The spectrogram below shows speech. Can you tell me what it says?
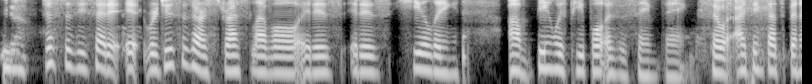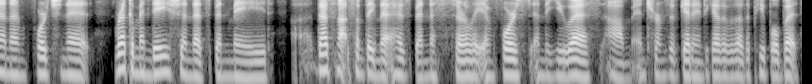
yeah. just as you said, it, it reduces our stress level. It is it is healing um, being with people is the same thing. So I think that's been an unfortunate recommendation that's been made. Uh, that's not something that has been necessarily enforced in the U.S. Um, in terms of getting together with other people, but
